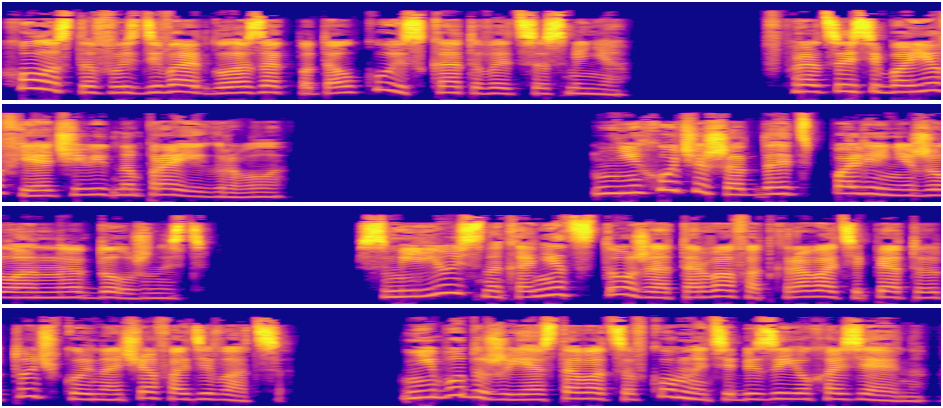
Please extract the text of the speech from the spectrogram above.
Холостов воздевает глаза к потолку и скатывается с меня. В процессе боев я, очевидно, проигрывала. Не хочешь отдать Полине желанную должность?» Смеюсь, наконец, тоже оторвав от кровати пятую точку и начав одеваться. Не буду же я оставаться в комнате без ее хозяина.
